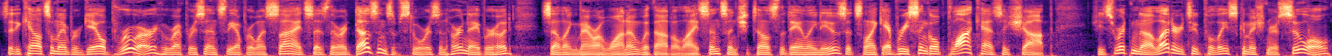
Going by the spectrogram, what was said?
City Council member Gale Brewer, who represents the Upper West Side, says there are dozens of stores in her neighborhood selling marijuana without a license, and she tells the Daily News it's like every single block has a shop. She's written a letter to Police Commissioner Sewell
